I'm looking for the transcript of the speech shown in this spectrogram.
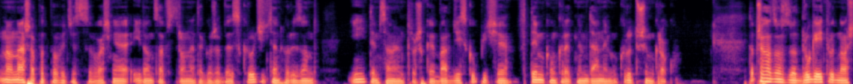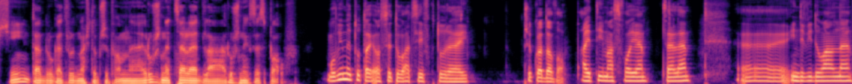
no, nasza podpowiedź jest właśnie idąca w stronę tego, żeby skrócić ten horyzont i tym samym troszkę bardziej skupić się w tym konkretnym danym, krótszym kroku. To przechodząc do drugiej trudności, ta druga trudność to przypomnę różne cele dla różnych zespołów. Mówimy tutaj o sytuacji, w której przykładowo IT ma swoje cele e, indywidualne,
